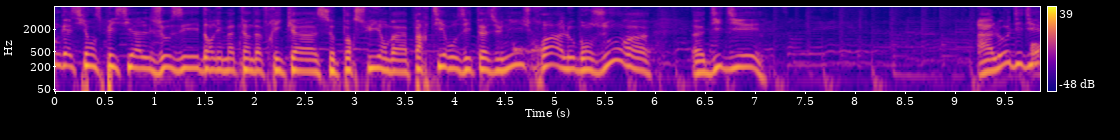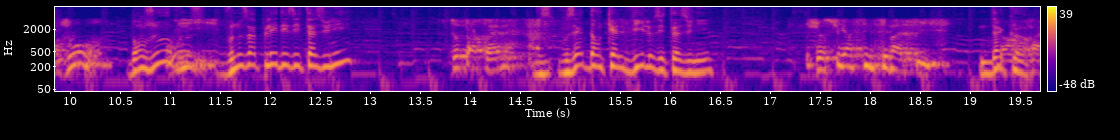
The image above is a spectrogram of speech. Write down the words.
Prolongation spéciale José dans les matins d'Africa se poursuit. On va partir aux États-Unis, je crois. Allô, bonjour. Euh, Didier. Allô, Didier Bonjour. Bonjour. Vous, nous, vous nous appelez des États-Unis Tout à fait. vous, vous êtes dans quelle ville aux États-Unis Je suis à Cincinnati. D'accord.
